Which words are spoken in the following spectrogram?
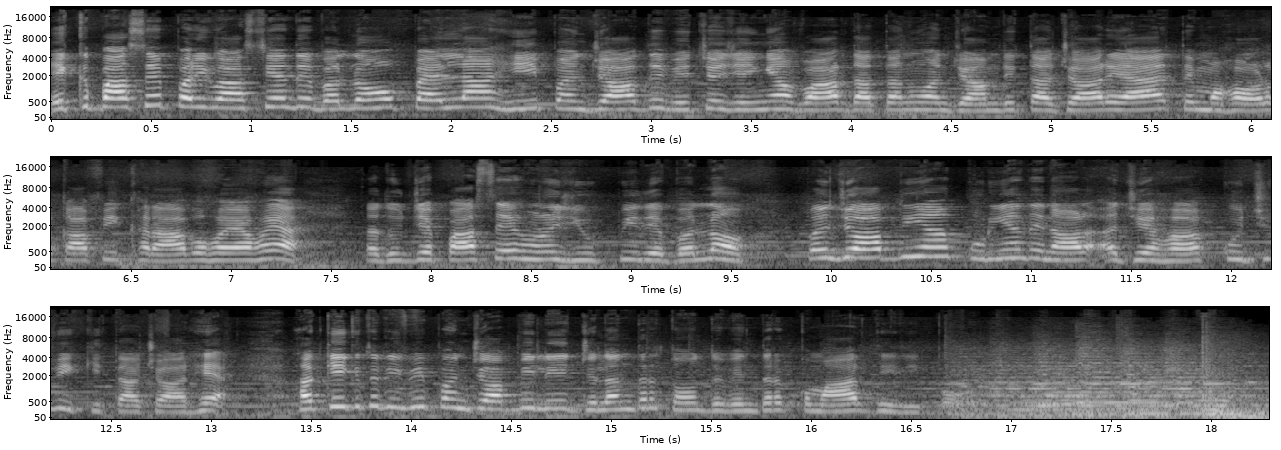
ਇੱਕ ਪਾਸੇ ਪਰਿਵਾਸੀਆਂ ਦੇ ਵੱਲੋਂ ਪਹਿਲਾਂ ਹੀ ਪੰਜਾਬ ਦੇ ਵਿੱਚ ਅਜਿਹੀਆਂ ਵਾਰਦਾਤਾਂ ਨੂੰ ਅੰਜਾਮ ਦਿੱਤਾ ਜਾ ਰਿਹਾ ਹੈ ਤੇ ਮਾਹੌਲ ਕਾਫੀ ਖਰਾਬ ਹੋਇਆ ਹੋਇਆ ਤਾਂ ਦੂਜੇ ਪਾਸੇ ਹੁਣ ਯੂਪੀ ਦੇ ਵੱਲੋਂ ਪੰਜਾਬ ਦੀਆਂ ਕੁੜੀਆਂ ਦੇ ਨਾਲ ਅਜਿਹਾ ਕੁਝ ਵੀ ਕੀਤਾ ਜਾ ਰਿਹਾ ਹੈ। ਹਕੀਕਤ ਟੀਵੀ ਪੰਜਾਬੀ ਲਈ ਜਲੰਧਰ ਤੋਂ ਦਵਿੰਦਰ ਕੁਮਾਰ ਦੀ ਰਿਪੋਰਟ।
